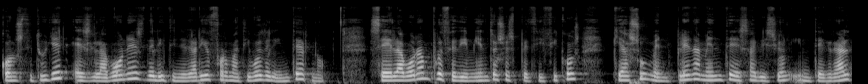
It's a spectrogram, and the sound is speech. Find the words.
constituyen eslabones del itinerario formativo del interno. Se elaboran procedimientos específicos que asumen plenamente esa visión integral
